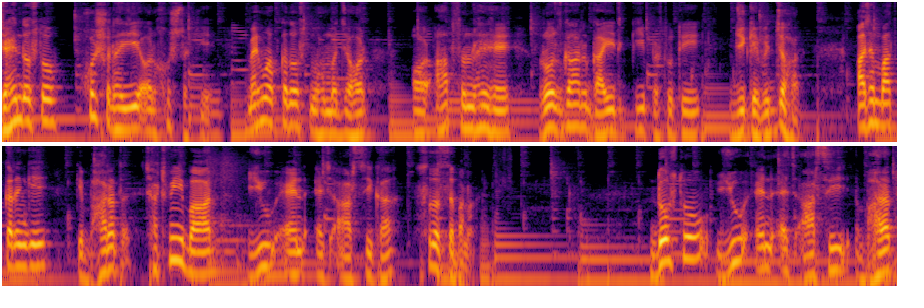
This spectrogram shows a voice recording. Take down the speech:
जय हिंद दोस्तों, खुश रहिए और खुश रखिए। मैं हूँ आपका दोस्त मोहम्मद जौहर और आप सुन रहे हैं रोज़गार गाइड की प्रस्तुति जी के विद जौहर। आज हम बात करेंगे कि भारत छठवीं बार यूएनएचआरसी का सदस्य बना। दोस्तों यूएनएचआरसी भारत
